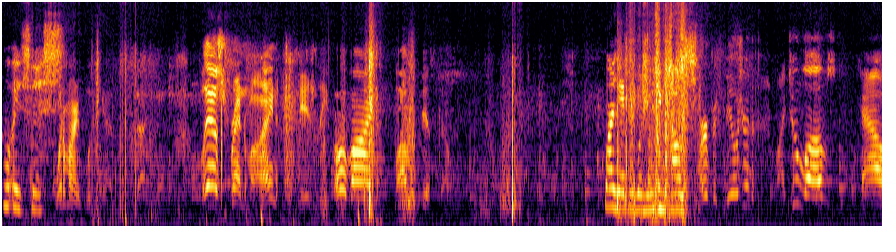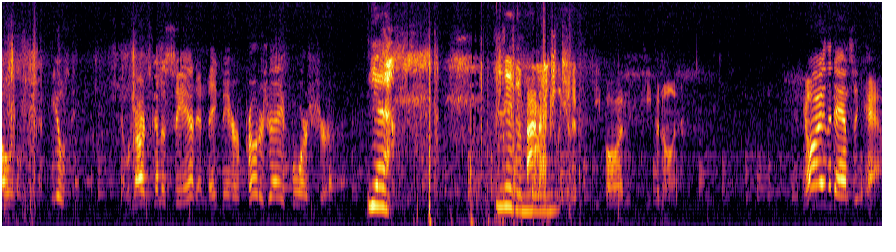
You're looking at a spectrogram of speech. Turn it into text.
What is this? What am I looking at exactly? this friend of mine is the bovine lava disco. Why is everyone using cows? perfect fusion of my two loves, cows and music. Ellegaard's gonna see it and make me her protege for sure. Yeah. Never I'm mind. actually gonna keep on keeping on. Enjoy the dancing cow.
